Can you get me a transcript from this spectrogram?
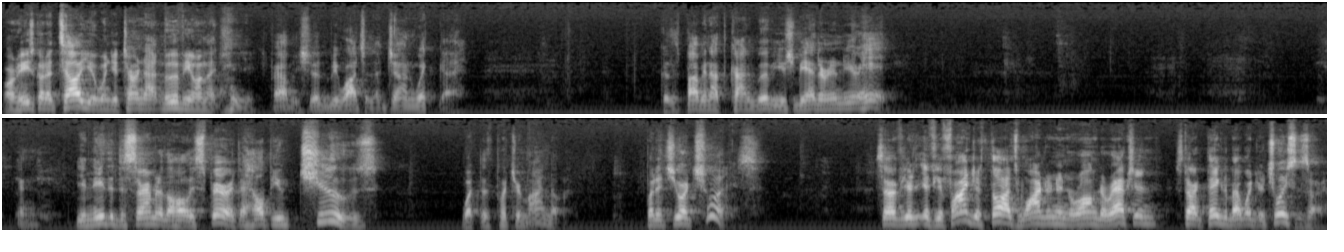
Or He's going to tell you when you turn that movie on that you probably shouldn't be watching that John Wick guy. Because it's probably not the kind of movie you should be entering into your head. Okay? You need the discernment of the Holy Spirit to help you choose what to put your mind on but it's your choice. So if, you if you find your thoughts wandering in the wrong direction, start thinking about what your choices are.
